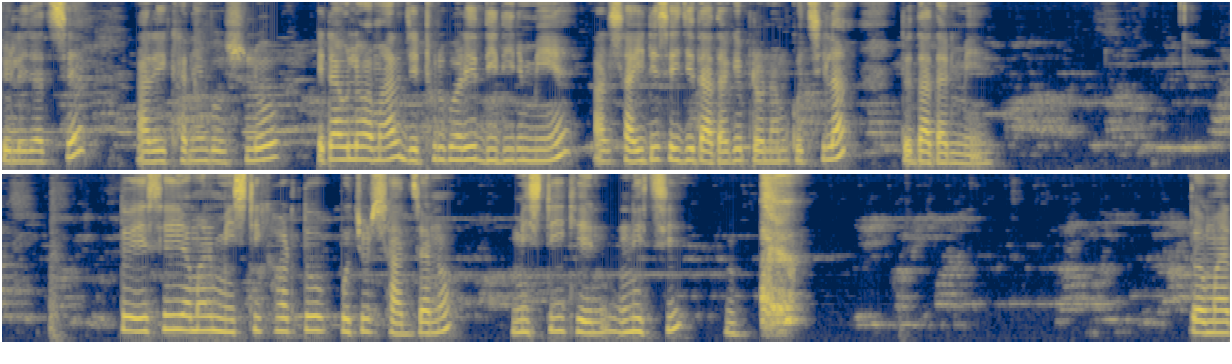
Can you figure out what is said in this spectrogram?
চলে যাচ্ছে। আর এখানে বসল। এটা হলো আমার জেঠুর ঘরে দিদির মেয়ে। আর সাইডে সেই যে দাদাকে প্রণাম করছিলাম, তো দাদার মেয়ে। তো এসেই আমার মিষ্টি খাওয়ার তো প্রচুর স্বাদ জানো। মিষ্টি খেয়ে নিচ্ছি। তো আমার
